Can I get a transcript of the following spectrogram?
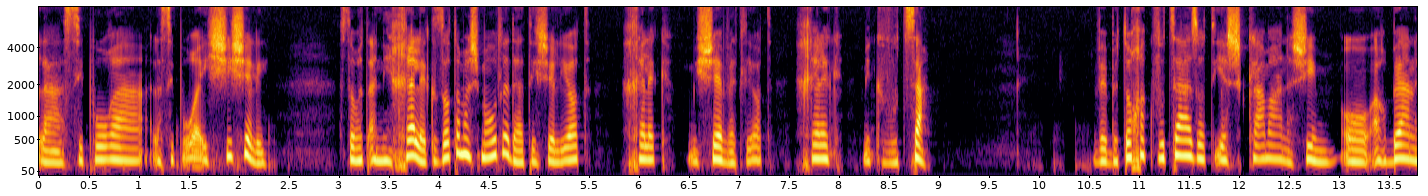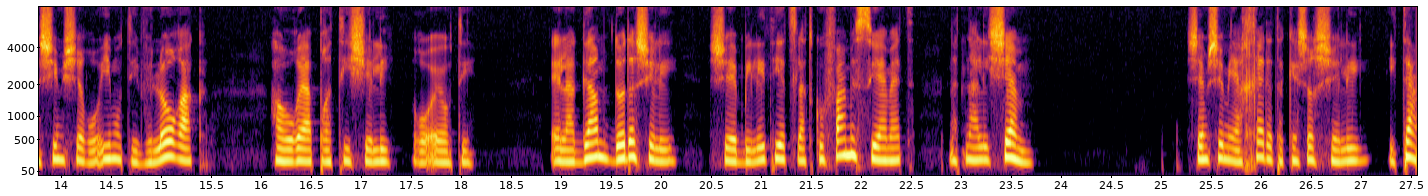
לסיפור, ה, לסיפור האישי שלי. זאת אומרת, אני חלק, זאת המשמעות לדעתי של להיות חלק משבט, להיות חלק מקבוצה. ובתוך הקבוצה הזאת יש כמה אנשים, או הרבה אנשים שרואים אותי, ולא רק ההורה הפרטי שלי רואה אותי, אלא גם דודה שלי, שביליתי אצלה תקופה מסוימת, נתנה לי שם. שם שמייחד את הקשר שלי איתה.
